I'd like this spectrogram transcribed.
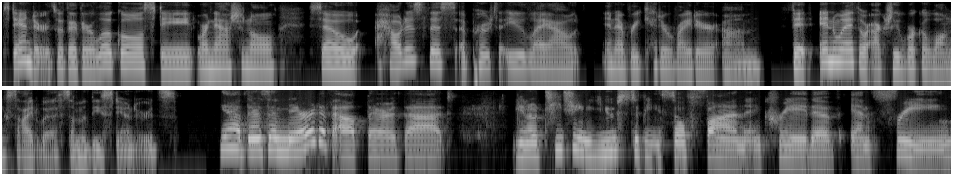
standards, whether they're local, state, or national. So, how does this approach that you lay out in Every Kid a Writer um, fit in with or actually work alongside with some of these standards? Yeah, there's a narrative out there that, you know, teaching used to be so fun and creative and freeing.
